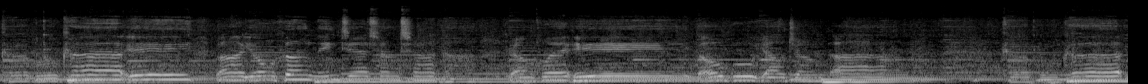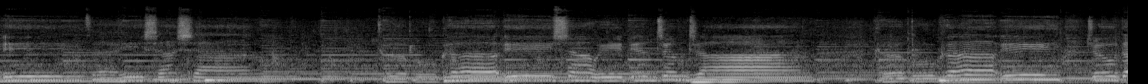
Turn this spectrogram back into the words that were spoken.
可不可以把永恒凝结成刹那，让回忆都不要长大？可不可以再一下下？可不可以少一点挣扎？可不可以就当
